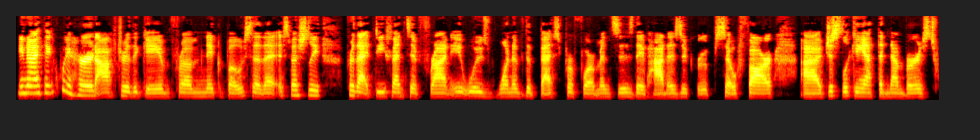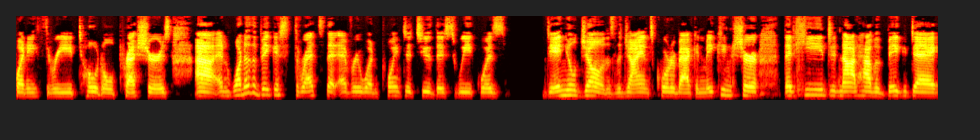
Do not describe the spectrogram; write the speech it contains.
You know, I think we heard after the game from Nick Bosa that, especially for that defensive front, it was one of the best performances they've had as a group so far. Uh, just looking at the numbers 23 total pressures. Uh, and one of the biggest threats that everyone pointed to this week was Daniel Jones, the Giants quarterback, and making sure that he did not have a big day.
